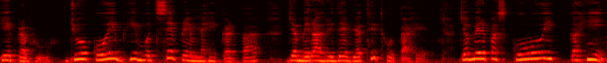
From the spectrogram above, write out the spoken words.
हे प्रभु, जो कोई भी मुझसे प्रेम नहीं करता, जब मेरा हृदय व्यथित होता है, जब मेरे पास कोई कहीं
